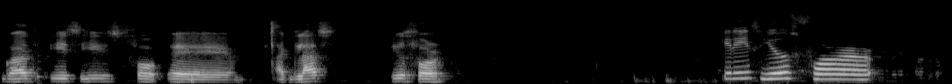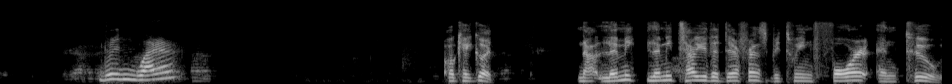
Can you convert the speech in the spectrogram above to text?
what is used for uh, a glass used for? It is used for drink water. Okay, good. Now let me let me tell you the difference between four and two.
